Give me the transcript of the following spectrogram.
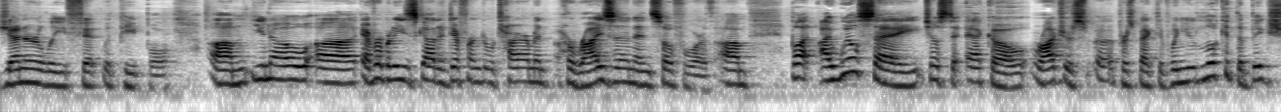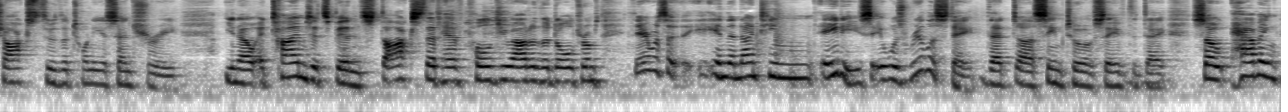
generally fit with people. Um, you know, uh, everybody's got a different retirement horizon and so forth. Um, but I will say, just to echo Roger's uh, perspective, when you look at the big shocks through the 20th century, you know, at times it's been stocks that have pulled you out of the doldrums. There was a, in the 1980s, it was real estate that uh, seemed to have saved the day. So having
